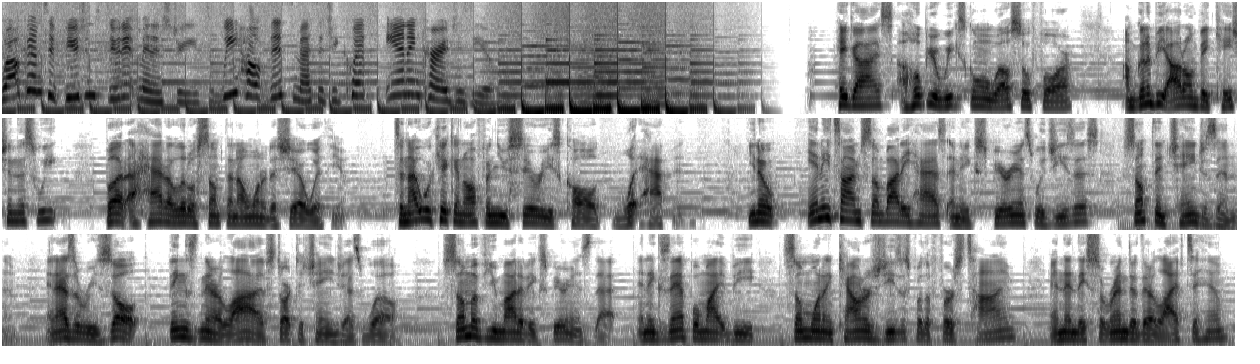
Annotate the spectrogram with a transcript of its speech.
Welcome to Fusion Student Ministries. We hope this message equips and encourages you. Hey guys, I hope your week's going well so far. I'm gonna be out on vacation this week, but I had a little something I wanted to share with you. Tonight we're kicking off a new series called What Happened. You know, anytime somebody has an experience with Jesus, something changes in them, and as a result, things in their lives start to change as well. Some of you might have experienced that. An example might be someone encounters Jesus for the first time and then they surrender their life to Him.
